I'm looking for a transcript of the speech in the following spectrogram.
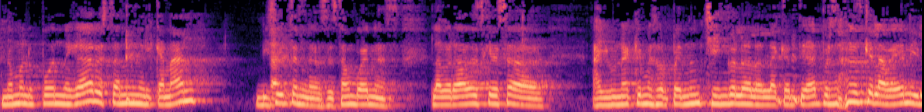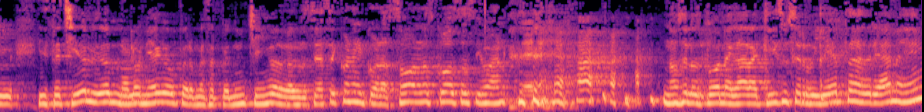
No me lo pueden negar, están en el canal, visítenlas, están buenas. La verdad es que esa, hay una que me sorprende un chingo la, la, la cantidad de personas que la ven y, y está chido el video, no lo niego, pero me sorprende un chingo. de- Cuando se hace con el corazón las cosas, Iván. No se los puedo negar aquí su servilleta, Adriana, ¿eh?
